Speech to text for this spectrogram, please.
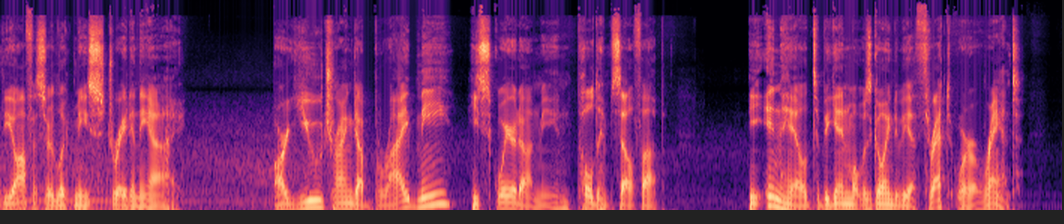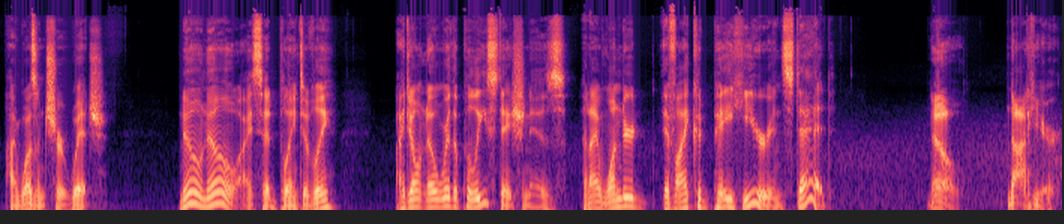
The officer looked me straight in the eye. Are you trying to bribe me? He squared on me and pulled himself up. He inhaled to begin what was going to be a threat or a rant. I wasn't sure which. No, no, I said plaintively. I don't know where the police station is, and I wondered if I could pay here instead. No, not here.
